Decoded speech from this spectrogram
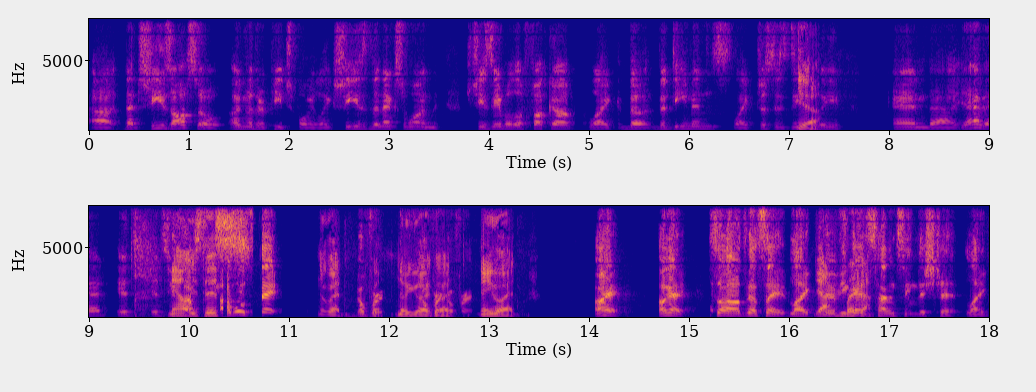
uh that she's also another peach boy like she's the next one she's able to fuck up like the the demons like just as Yeah. easily and uh yeah man it's it's Now is this? I will say. No, go ahead. Go for it. No, you go, Go ahead. for Go it, ahead. go for it. No, you go ahead. All right. Okay. So I was gonna say, like, Yeah, if you break it guys haven't seen this shit, like,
